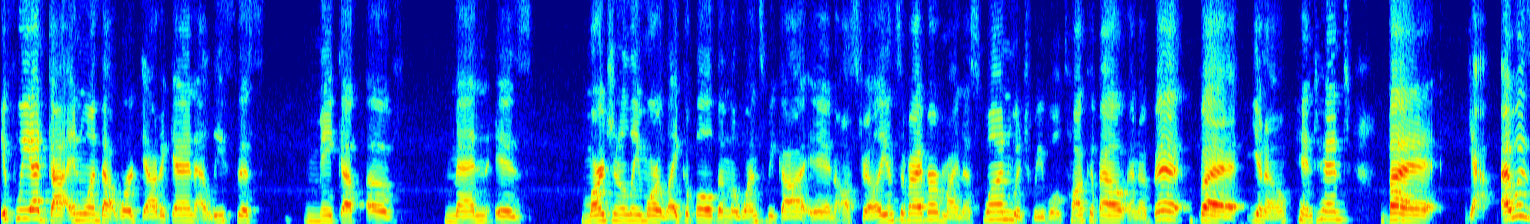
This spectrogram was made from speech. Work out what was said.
if we had gotten one that worked out again at least this makeup of men is marginally more likable than the ones we got in australian survivor minus one which we will talk about in a bit but you know hint hint but yeah i was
